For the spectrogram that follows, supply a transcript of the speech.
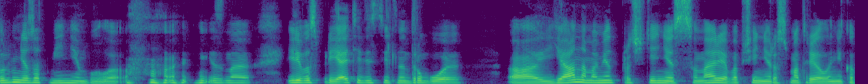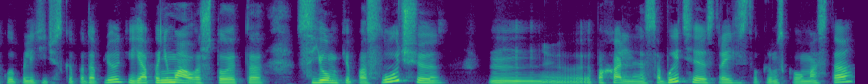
то ли у меня затмение было, не знаю, или восприятие действительно другое. А, Я на момент прочтения сценария вообще не рассмотрела никакой политической подоплеки. Я понимала, что это съемки по случаю, эпохальное событие, строительство Крымского моста.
